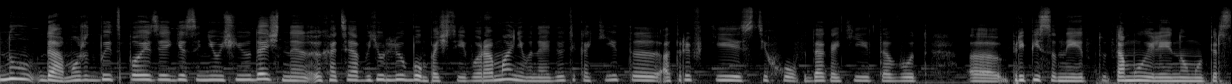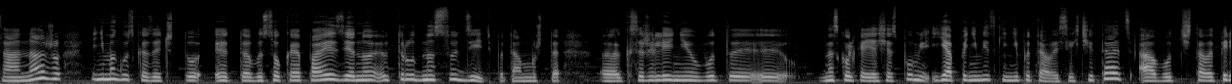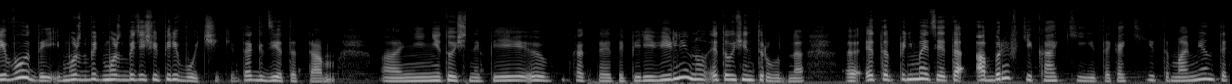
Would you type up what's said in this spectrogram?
Ну да, может быть, поэзия Гесса не очень удачная, хотя в любом почти его романе вы найдете какие-то отрывки стихов, да, какие-то вот э, приписанные тому или иному персонажу. Я не могу сказать, что это высокая поэзия, но э, трудно судить, потому что, э, к сожалению, вот э, насколько я сейчас помню, я по-немецки не пыталась их читать, а вот читала переводы, и, может быть, может быть, еще переводчики, да, где-то там не, не точно пере- э, как-то это перевели, но это очень трудно. Э, Это, понимаете, это обрывки какие-то, какие-то моменты.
